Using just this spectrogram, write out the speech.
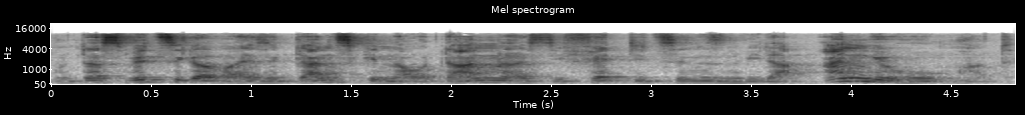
Und das witzigerweise ganz genau dann, als die FED die Zinsen wieder angehoben hat.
